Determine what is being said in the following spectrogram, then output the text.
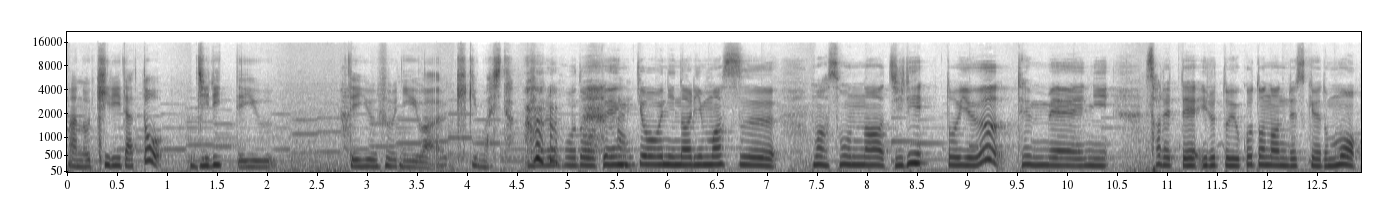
あの霧だとジリっていうっていうふうには聞きました。なるほど。勉強になります、はい、まあそんなジリという店名にされているということなんですけれども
